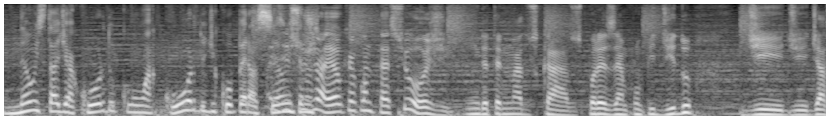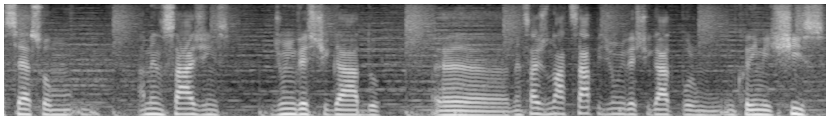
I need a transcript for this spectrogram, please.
não está de acordo com o acordo de cooperação Mas isso já é o que acontece hoje, em determinados casos. Por exemplo, um pedido de, de, de acesso a, mensagens de um investigado, eh, mensagens no WhatsApp de um investigado por um, um crime X.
